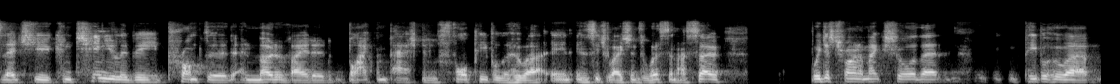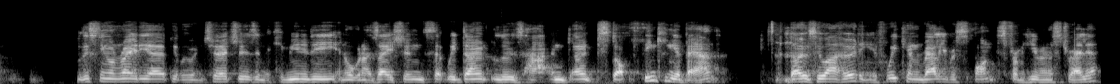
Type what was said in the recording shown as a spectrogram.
that you continually be prompted and motivated by compassion for people who are in, in situations worse than us. So we're just trying to make sure that people who are listening on radio, people who are in churches, in the community, in organizations, that we don't lose heart and don't stop thinking about those who are hurting. If we can rally response from here in Australia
